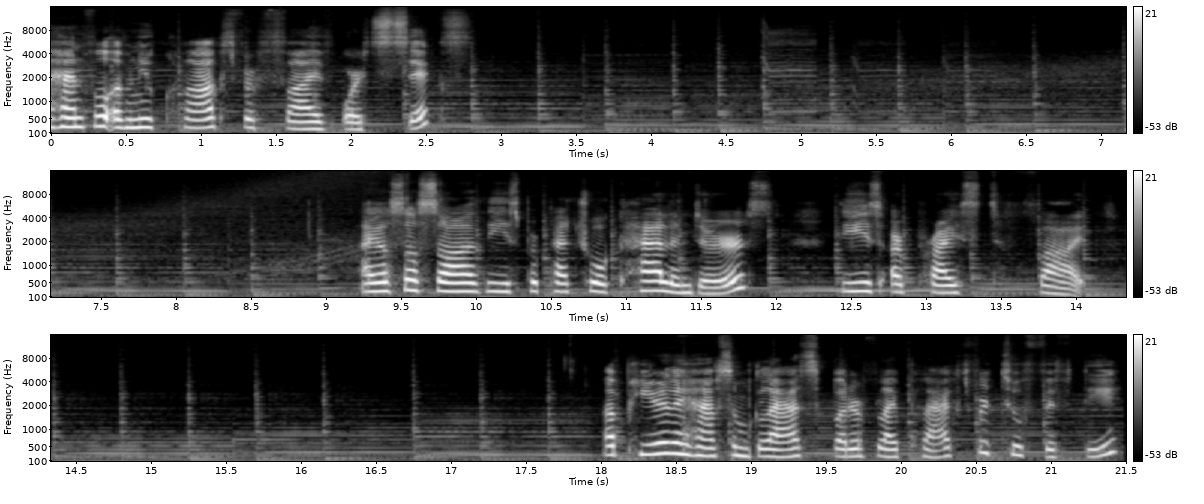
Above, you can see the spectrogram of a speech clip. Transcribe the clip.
A handful of new clocks for 5 or 6 I also saw these perpetual calendars. These are priced 5 Up here they have some glass butterfly plaques for 250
